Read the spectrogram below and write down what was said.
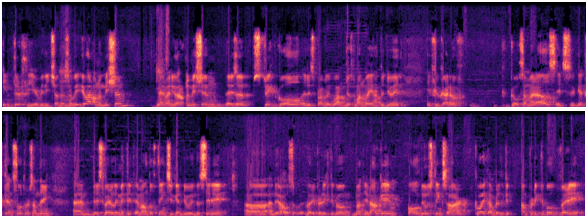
interfere with each other. Mm. So you are on a mission, yes. and when you are on a mission, there's a strict goal. It is probably one just one way how to do it. If you kind of go somewhere else, it's get cancelled or something and there's very limited amount of things you can do in the city uh, and they are also very predictable but in our game all those things are quite unpredict- unpredictable very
